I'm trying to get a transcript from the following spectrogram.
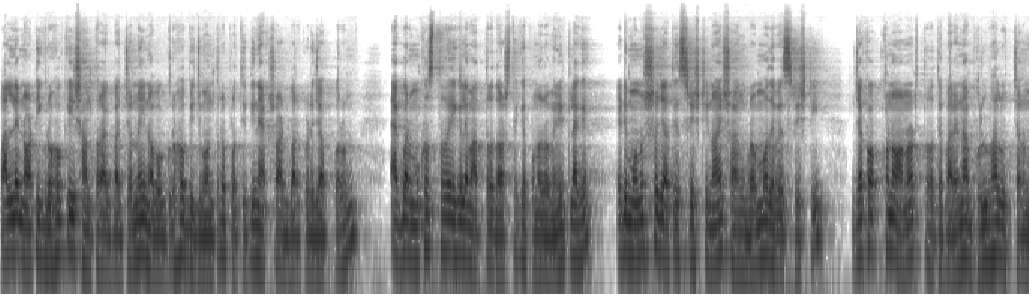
পারলে নটি গ্রহকেই শান্ত রাখবার জন্যই নবগ্রহ বীজমন্ত্র প্রতিদিন একশো আটবার করে জপ করুন। একবার মুখস্থ হয়ে গেলে মাত্র দশ থেকে পনেরো মিনিট লাগে। এটি মনুষ্য জাতির সৃষ্টি নয়, স্বয়ং ব্রহ্মদেবের সৃষ্টি, যা কখনো অনর্থ হতে পারে না, ভুলভাল উচ্চারণ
